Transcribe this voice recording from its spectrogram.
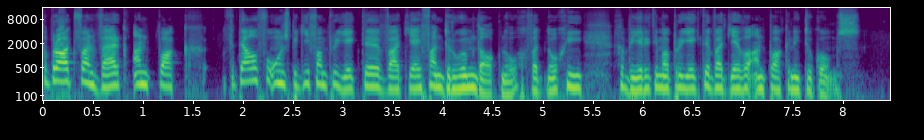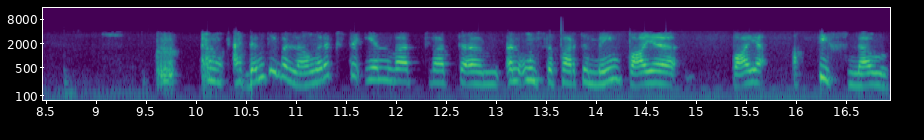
Gepraat van werk aanpak, vertel vir ons bietjie van projekte wat jy van droom dalk nog, wat nog nie gebeur het nie, maar projekte wat jy wil aanpak in die toekoms. Ek dink die belangrikste een wat wat um, in ons departement baie baie aktief nou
